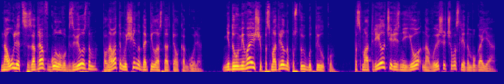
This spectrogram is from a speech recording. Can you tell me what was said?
На улице, задрав голову к звездам, полноватый мужчина допил остатки алкоголя. Недоумевающе посмотрел на пустую бутылку. Посмотрел через нее на вышедшего следом бугая.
